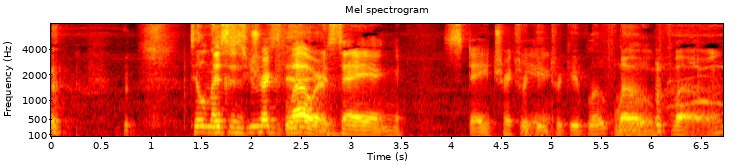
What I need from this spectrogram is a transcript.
Till next This is Tuesday. Trick Flower saying, "Stay tricky, Tricky, tricky flow, flow, flow.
